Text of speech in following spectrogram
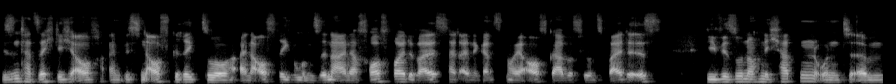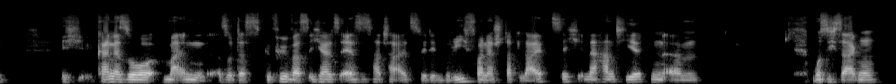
wir sind tatsächlich auch ein bisschen aufgeregt, so eine Aufregung im Sinne einer Vorfreude, weil es halt eine ganz neue Aufgabe für uns beide ist, die wir so noch nicht hatten. Und ähm, ich kann ja so mein, also das Gefühl, was ich als erstes hatte, als wir den Brief von der Stadt Leipzig in der Hand hielten, ähm, muss ich sagen,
